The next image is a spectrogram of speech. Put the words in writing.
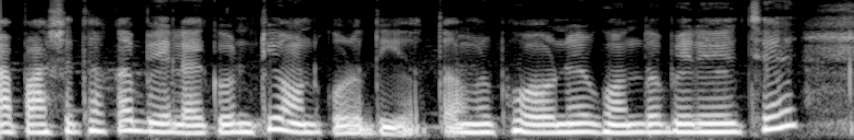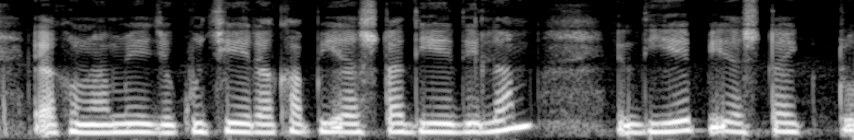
আর পাশে থাকা বেল আইকনটি অন করে দিও। তো আমার ফোড়নের গন্ধ বেড়ে হয়েছে এখন আমি এই যে কুচিয়ে রাখা পেঁয়াজটা দিয়ে দিলাম। দিয়ে পেঁয়াজটা একটু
